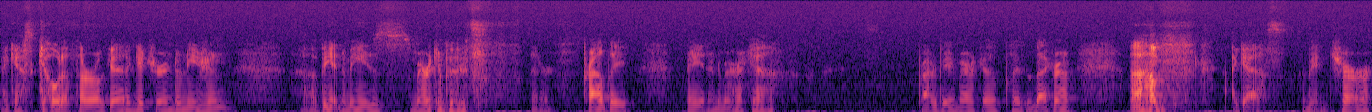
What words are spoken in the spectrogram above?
I guess go to Thorogood and get your Indonesian, uh, Vietnamese, American boots that are proudly made in America. Proud to be America plays in the background. Um, I guess. I mean, sure.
